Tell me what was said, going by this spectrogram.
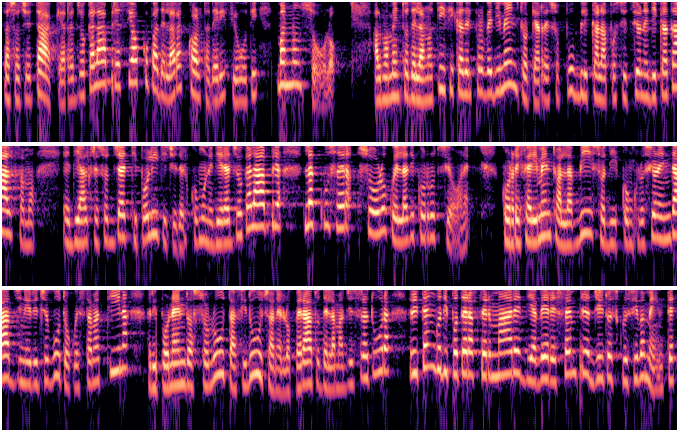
la società che a Reggio Calabria si occupa della raccolta dei rifiuti, ma non solo. Al momento della notifica del provvedimento che ha reso pubblica la posizione di Catalfamo e di altri soggetti politici del comune di Reggio Calabria, l'accusa era solo quella di corruzione. Con riferimento alla l'avviso di conclusione indagini ricevuto questa mattina, riponendo assoluta fiducia nell'operato della magistratura, ritengo di poter affermare di avere sempre agito esclusivamente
